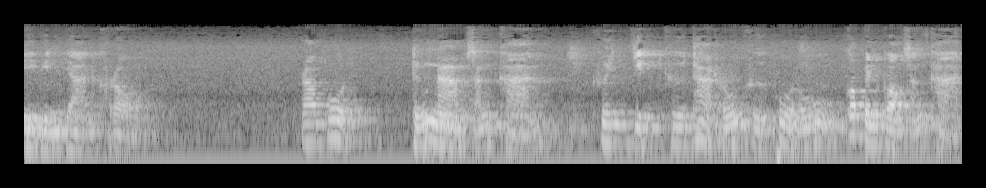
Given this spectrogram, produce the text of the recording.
มีวิญญาณครอง เราพูดถึงนามสังขารคือจิตคือธาตุรู้คือผู้รู้ก็เป็นกองสังขาร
